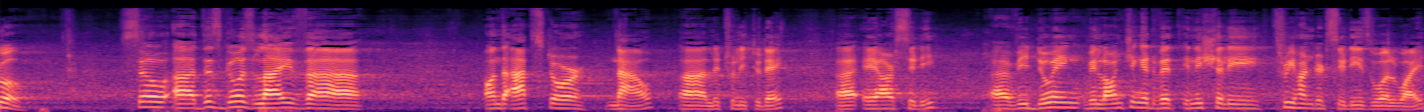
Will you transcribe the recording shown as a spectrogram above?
Cool. So uh, this goes live uh, on the App Store now, uh, literally today, uh, AR City. Uh, we're doing, we're launching it with initially 300 cities worldwide,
